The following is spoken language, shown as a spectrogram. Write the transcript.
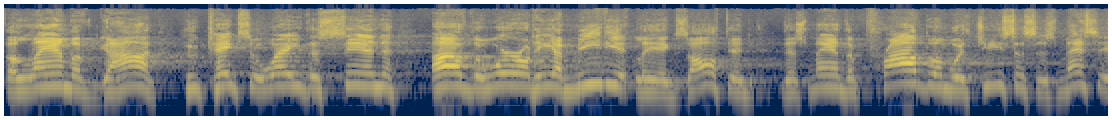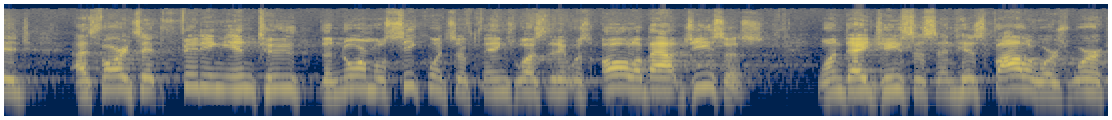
the Lamb of God who takes away the sin of the world. He immediately exalted this man. The problem with Jesus' message, as far as it fitting into the normal sequence of things, was that it was all about Jesus. One day, Jesus and his followers were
